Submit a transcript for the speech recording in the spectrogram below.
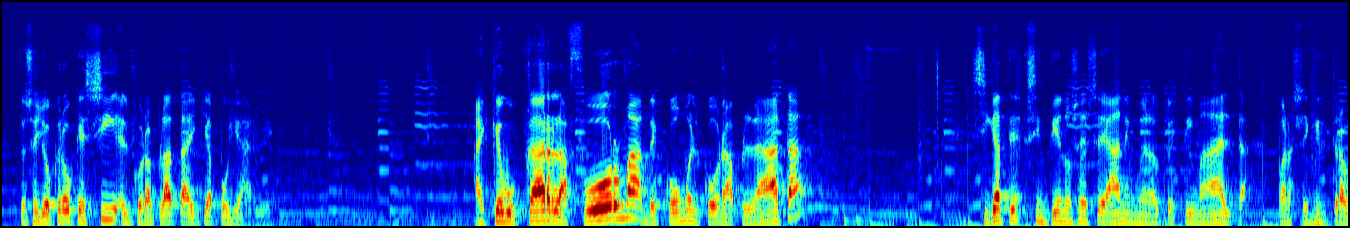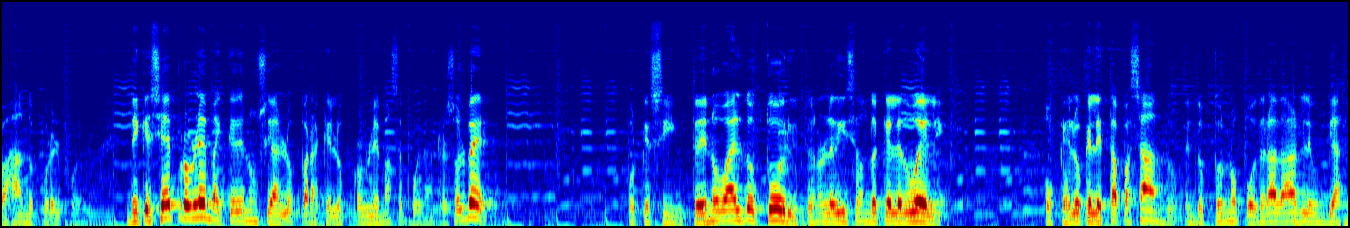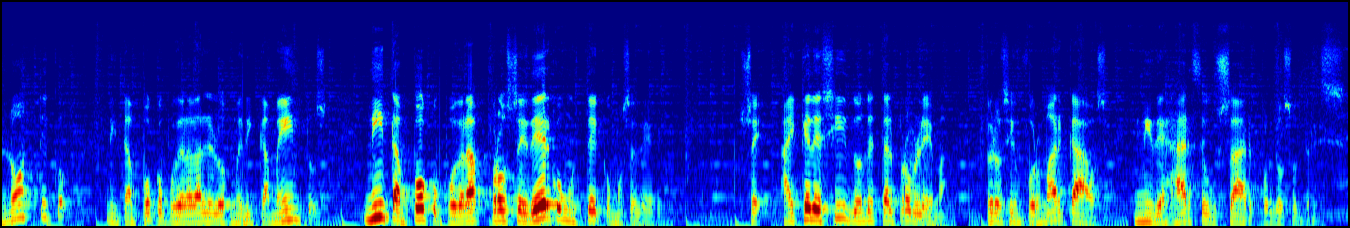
Entonces yo creo que sí, el Coraplata hay que apoyarle. Hay que buscar la forma de cómo el Coraplata siga sintiéndose ese ánimo y la autoestima alta para seguir trabajando por el pueblo. De que si hay problemas hay que denunciarlos para que los problemas se puedan resolver. Porque si usted no va al doctor y usted no le dice dónde que le duele, o qué es lo que le está pasando, el doctor no podrá darle un diagnóstico, ni tampoco podrá darle los medicamentos, ni tampoco podrá proceder con usted como se debe. Hay que decir dónde está el problema, pero sin formar caos ni dejarse usar por dos o tres.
